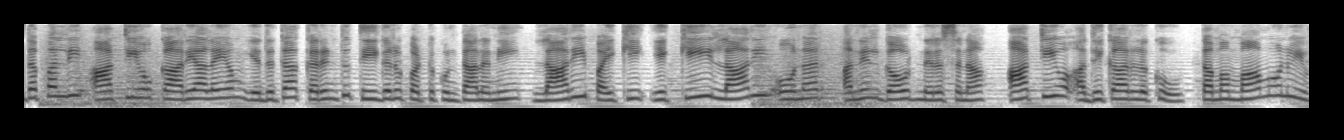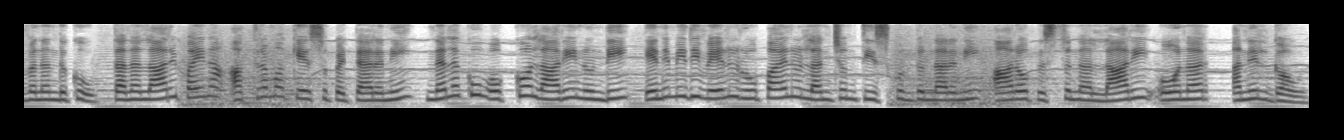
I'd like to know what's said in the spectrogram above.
పెద్దపల్లి ఆర్టీఓ కార్యాలయం ఎదుట కరెంటు తీగలు పట్టుకుంటానని లారీ పైకి ఎక్కి లారీ ఓనర్ అనిల్ గౌడ్ నిరసన ఆర్టీఓ అధికారులకు తమ మామూలు ఇవ్వనందుకు తన లారీపైన అక్రమ కేసు పెట్టారని నెలకు ఒక్కో లారీ నుండి ఎనిమిది వేలు రూపాయలు లంచం తీసుకుంటున్నారని ఆరోపిస్తున్న లారీ ఓనర్ అనిల్ గౌడ్.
